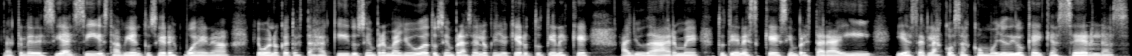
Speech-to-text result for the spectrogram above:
La que le decía, sí, está bien, tú sí eres buena, qué bueno que tú estás aquí, tú siempre me ayudas, tú siempre haces lo que yo quiero, tú tienes que ayudarme, tú tienes que siempre estar ahí y hacer las cosas como yo digo que hay que hacerlas.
